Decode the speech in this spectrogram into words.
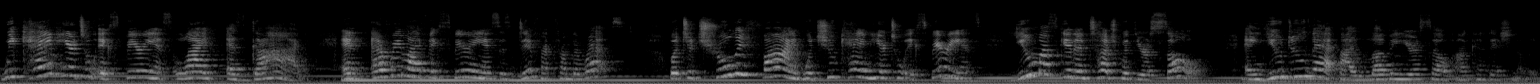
We came here to experience life as God, and every life experience is different from the rest. But to truly find what you came here to experience, you must get in touch with your soul. And you do that by loving yourself unconditionally.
